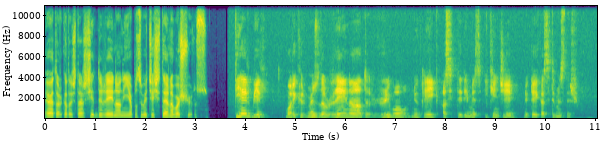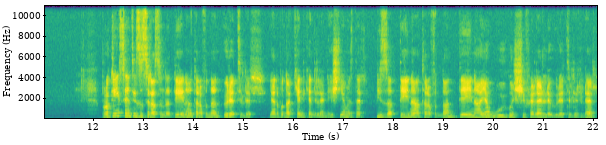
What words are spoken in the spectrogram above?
Evet arkadaşlar şimdi RNA'nın yapısı ve çeşitlerine başlıyoruz. Diğer bir molekülümüz de RNA'dır. Ribonükleik asit dediğimiz ikinci nükleik asitimizdir. Protein sentezi sırasında DNA tarafından üretilir. Yani bunlar kendi kendilerine işleyemezler. Bizzat DNA tarafından DNA'ya uygun şifrelerle üretilirler.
